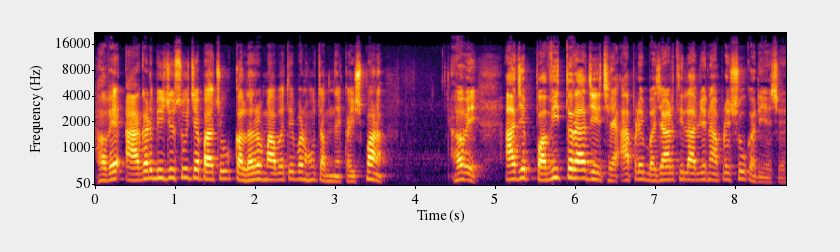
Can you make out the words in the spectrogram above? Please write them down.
હવે આગળ બીજું શું છે પાછું? કલર બાબતે પણ હું તમને કહીશ. પણ હવે આ જે પવિત્રા જે છે, આપણે બજારથી લાવીએ ને આપણે શું કરીએ છીએ?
